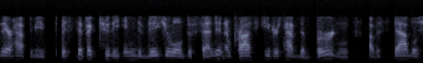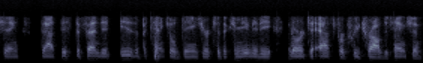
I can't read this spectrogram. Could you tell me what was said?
there have to be specific to the individual defendant, and prosecutors have the burden of establishing that this defendant is a potential danger to the community in order to ask for pretrial detention.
